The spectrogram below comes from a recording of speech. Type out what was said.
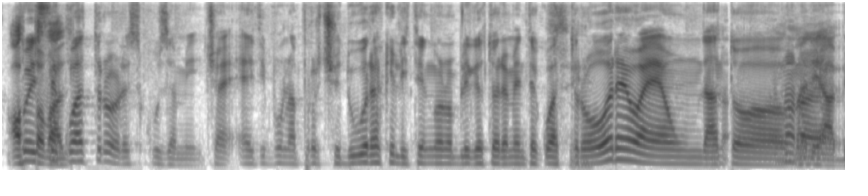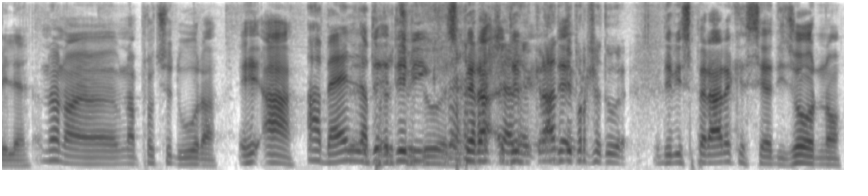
Otto queste volte. quattro ore, scusami, cioè è tipo una procedura che li tengono obbligatoriamente quattro ore o è un dato No, no, variabile? No, no, è una procedura. E, ah, Ah, bella de- procedura. Devi, spera- Cioè, devi- grandi de- procedure. devi sperare che sia di giorno,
